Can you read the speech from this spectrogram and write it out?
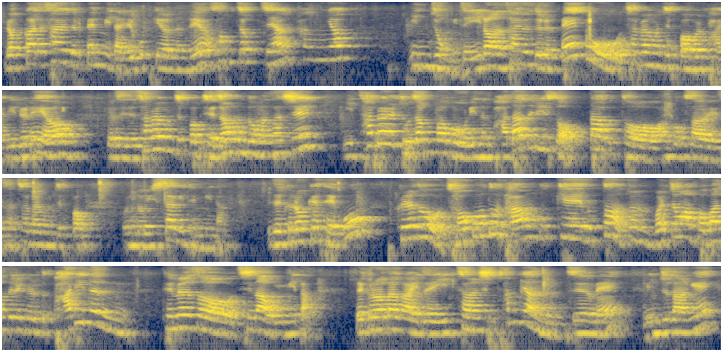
몇 가지 사유들을 뺍니다. 일곱 개였는데요. 성적 지향, 학력, 인종 이제 이런 사유들을 빼고 차별금지법을 발의를 해요. 그래서 이제 차별금지법 제정 운동은 사실 이 차별조작법을 우리는 받아들일 수 없다부터 한국 사회에서 차별금지법 운동이 시작이 됩니다. 이제 그렇게 되고 그래도 적어도 다음 국회부터 좀 멀쩡한 법안들이 그래도 발의는 되면서 지나옵니다. 네, 그러다가 이제 2013년 즈음에 민주당의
